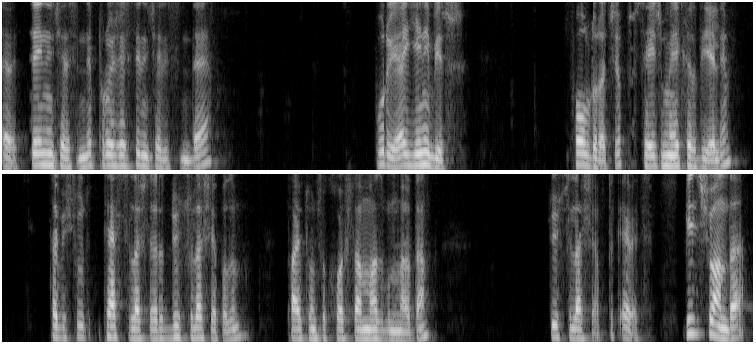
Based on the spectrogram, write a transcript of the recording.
evet D'nin içerisinde projects'in içerisinde buraya yeni bir folder açıp SageMaker diyelim. Tabii şu ters slash'ları düz slash yapalım. Python çok hoşlanmaz bunlardan. Düz slash yaptık. Evet. Biz şu anda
